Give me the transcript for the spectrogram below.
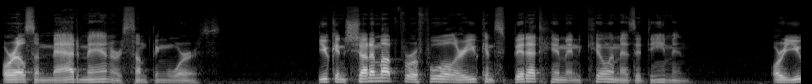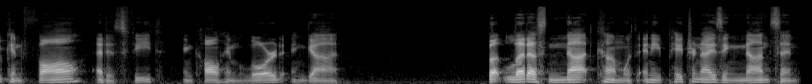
or else a madman or something worse. You can shut him up for a fool, or you can spit at him and kill him as a demon, or you can fall at his feet and call him Lord and God. But let us not come with any patronizing nonsense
